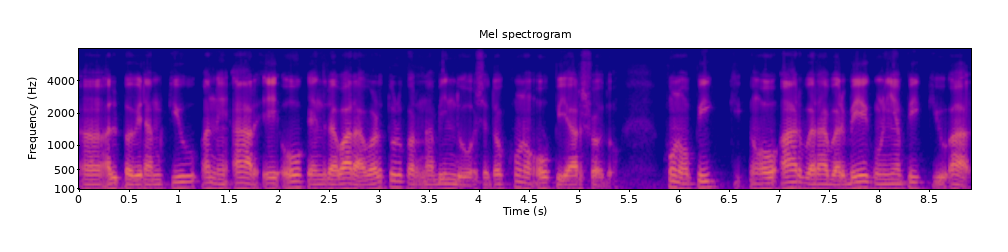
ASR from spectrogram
અલ્પવિરામ ક્યુ અને આર એ ઓ કેન્દ્રવાળા વર્તુળ પરના બિંદુઓ છે. તો ખૂણો ઓપીઆર આર શોધો. ખૂણો પી ઓ આર બરાબર બે ગુણ્યા પી ક્યુ આર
